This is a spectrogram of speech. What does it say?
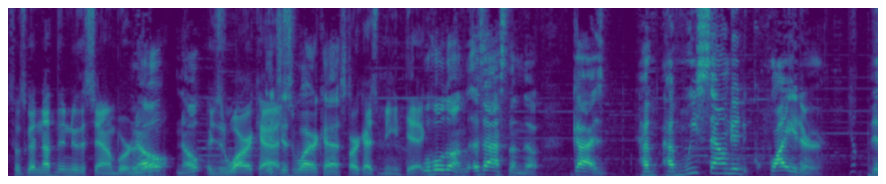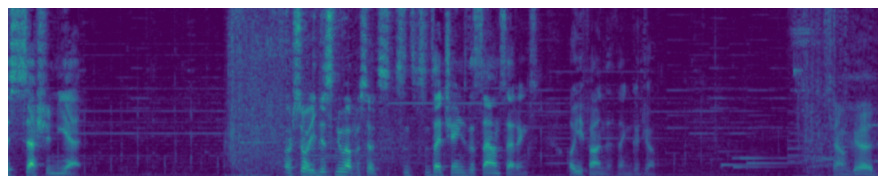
So it's got nothing to do with the soundboard at No, all. no. It's just Wirecast. It's just Wirecast. Wirecast being a dick. Well, hold on. Let's ask them though, guys. Have have we sounded quieter this session yet? Or sorry, this new episode since since I changed the sound settings. Oh, you found the thing. Good job. Sound good.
